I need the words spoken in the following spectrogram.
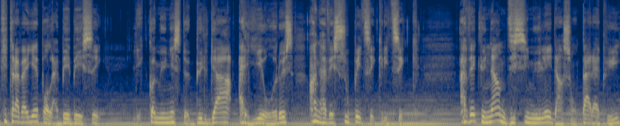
qui travaillait pour la BBC les communistes bulgares alliés aux Russes en avaient soupé de ces critiques. Avec une arme dissimulée dans son parapluie,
